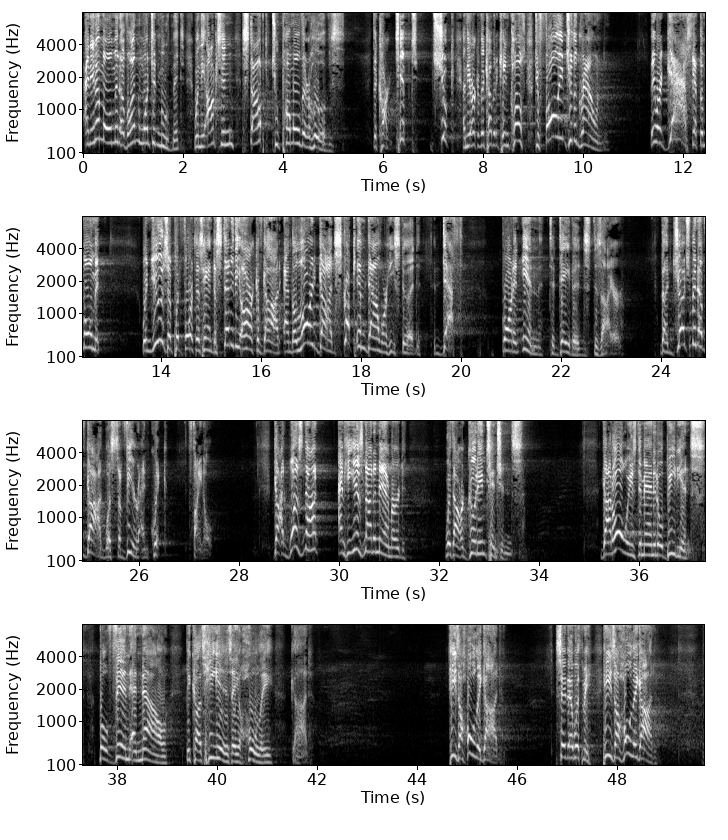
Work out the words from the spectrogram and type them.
And in a moment of unwanted movement, when the oxen stopped to pummel their hooves, the cart tipped, shook, and the Ark of the Covenant came close to falling to the ground. They were aghast at the moment when Uzzah put forth his hand to steady the Ark of God, and the Lord God struck him down where he stood. Death brought an end to David's desire. The judgment of God was severe and quick, final. God was not and he is not enamored with our good intentions. God always demanded obedience, both then and now, because he is a holy God. He's a holy God. Say that with me. He's a holy God.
